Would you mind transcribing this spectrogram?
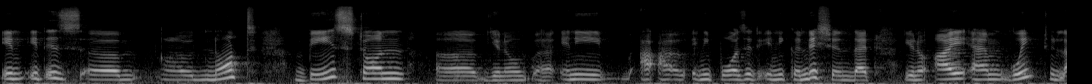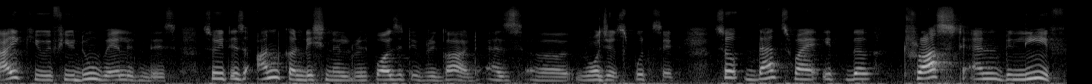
in it is um, uh, not based on uh, you know uh, any uh, uh, any positive any condition that you know I am going to like you if you do well in this. So, it is unconditional re positive regard as uh, Rogers puts it. So, that is why it the trust and belief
